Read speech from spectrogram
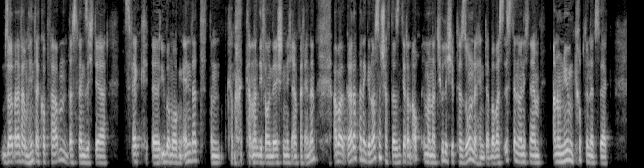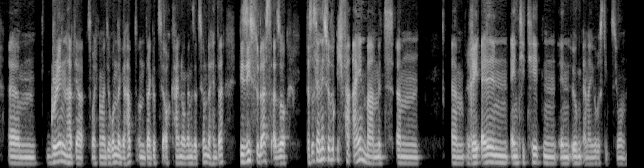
sollte man einfach im Hinterkopf haben, dass wenn sich der Zweck äh, übermorgen ändert, dann kann man, kann man die Foundation nicht einfach ändern. Aber gerade auch bei einer Genossenschaft, da sind ja dann auch immer natürliche Personen dahinter. Aber was ist denn, wenn ich in einem anonymen Kryptonetzwerk, ähm, Grin hat ja zum Beispiel mal die Runde gehabt und da gibt's ja auch keine Organisation dahinter. Wie siehst du das? Also das ist ja nicht so wirklich vereinbar mit ähm, ähm, reellen Entitäten in irgendeiner Jurisdiktion.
